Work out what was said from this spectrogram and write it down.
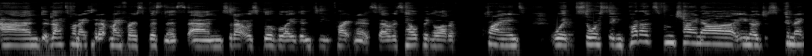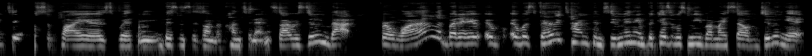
And that's when I set up my first business. And so that was Global Identity Partners. So I was helping a lot of clients with sourcing products from China, you know, just connecting suppliers with um, businesses on the continent. So I was doing that for a while, but it, it, it, was very time consuming. And because it was me by myself doing it,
